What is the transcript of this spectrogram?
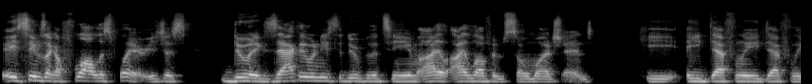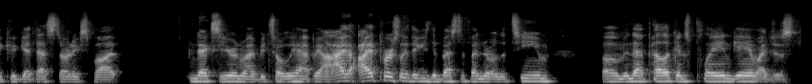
he seems like a flawless player. He's just doing exactly what he needs to do for the team. I I love him so much, and he he definitely definitely could get that starting spot next year and might be totally happy. I I personally think he's the best defender on the team. Um, in that Pelicans play-in game, I just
